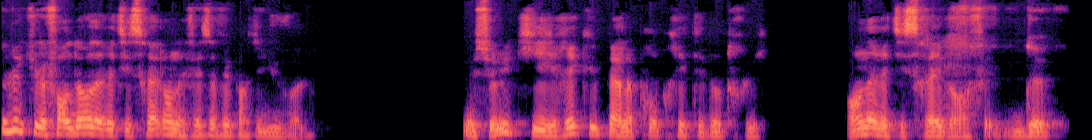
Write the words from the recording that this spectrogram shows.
Celui qui le fait en dehors d'Eretz Israël, en effet, ça fait partie du vol. Mais celui qui récupère la propriété d'autrui en Eretz Israël, il aura fait deux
